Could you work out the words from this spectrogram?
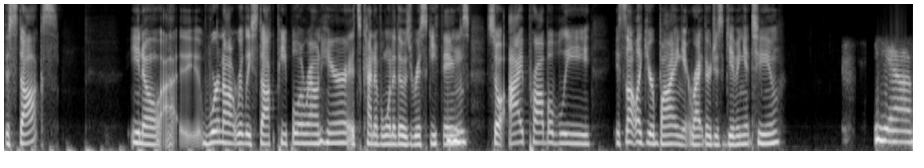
The stocks, you know, I, we're not really stock people around here. It's kind of one of those risky things. So I probably, it's not like you're buying it, right? They're just giving it to you. Yeah.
